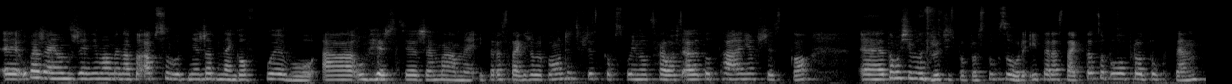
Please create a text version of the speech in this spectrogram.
e, uważając, że nie mamy na to absolutnie żadnego wpływu, a uwierzcie, że mamy. I teraz tak, żeby połączyć wszystko w spójną całość, ale totalnie wszystko, to musimy odwrócić po prostu wzór. I teraz tak, to co było produktem,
